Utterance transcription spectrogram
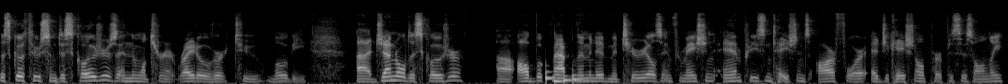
Let's go through some disclosures and then we'll turn it right over to Moby. general disclosure, uh, all bookmap limited materials, information, and presentations are for educational purposes only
